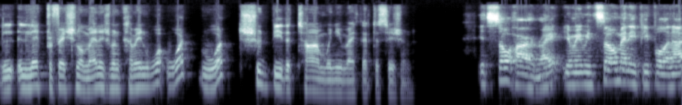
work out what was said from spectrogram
let professional management come in? What what what should be the time when you make that decision? It's so hard right? I mean so many people and I,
